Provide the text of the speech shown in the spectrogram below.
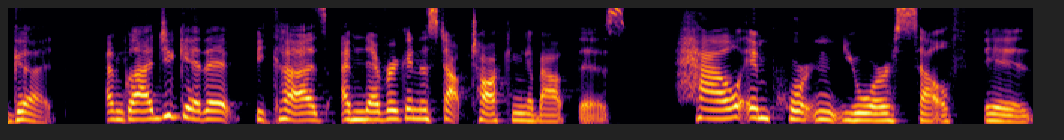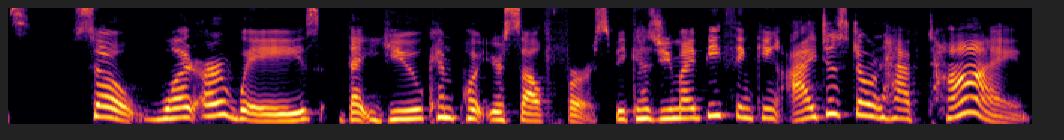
Good. I'm glad you get it because I'm never going to stop talking about this. How important yourself is. So, what are ways that you can put yourself first? Because you might be thinking, I just don't have time.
